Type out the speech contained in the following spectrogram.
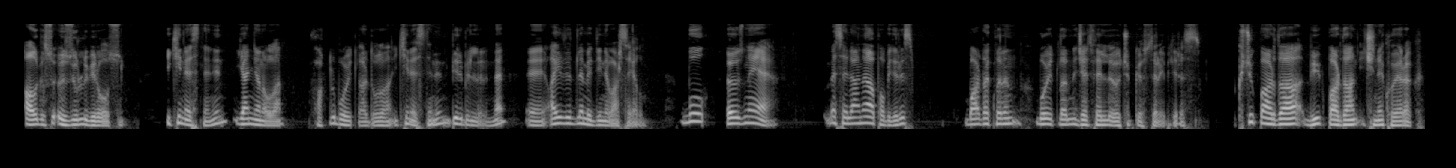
algısı özürlü biri olsun. İki nesnenin yan yana olan, farklı boyutlarda olan iki nesnenin birbirlerinden e, ayırt edilemediğini varsayalım. Bu özneye mesela ne yapabiliriz? Bardakların boyutlarını cetvelle ölçüp gösterebiliriz. Küçük bardağı büyük bardağın içine koyarak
